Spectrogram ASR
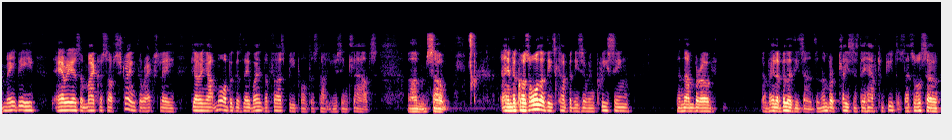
maybe areas of Microsoft's strength are actually going up more because they weren't the first people to start using clouds. Um, so, and of course, all of these companies are increasing the number of availability zones, the number of places they have computers. That's also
